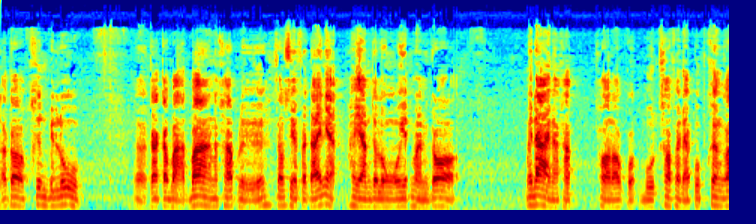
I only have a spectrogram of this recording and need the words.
แล้วก็ขึ้นเป็นรูป กากบาทบ้างนะครับ หรือเราเสียบแฟลชไดร์เนี่ยพยายามจะลง OS มันก็ไม่ได้นะครับ พอเรากดบูตเข้าแฟลชไดร์ปุ๊บเครื่องก็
